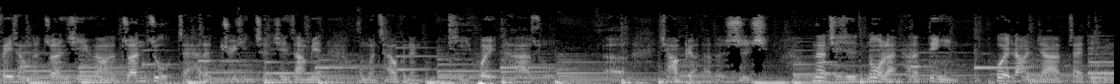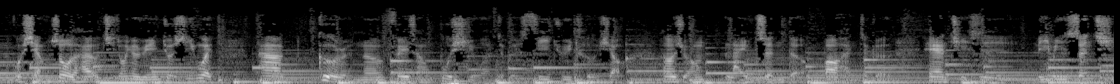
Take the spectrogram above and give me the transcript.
非常的专心、非常的专注在他的剧情呈现上面，我们才有可能体会他所呃想要表达的事情。那其实诺兰他的电影会让人家在电影院能够享受的，还有其中一个原因，就是因为他个人呢非常不喜欢这个 CG 特效。他都喜欢来真的，包含这个《黑暗骑士：黎明升起》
